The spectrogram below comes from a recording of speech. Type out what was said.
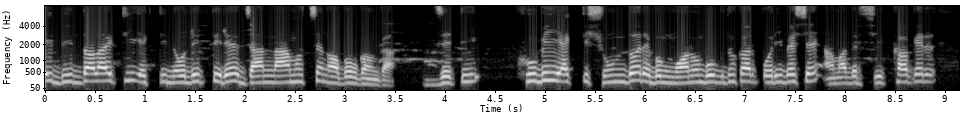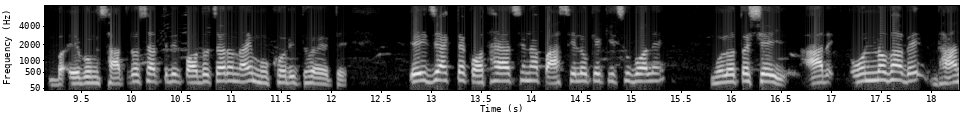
এই বিদ্যালয়টি একটি নদীর তীরে, যার নাম হচ্ছে নবগঙ্গা। যেটি খুবই একটি সুন্দর এবং মনোমুগ্ধকর পরিবেশে আমাদের শিক্ষকের এবং ছাত্রছাত্রীর পদচারণায় মুখরিত হয়ে ওঠে। এই যে একটা কথা আছে না, পাশে লোকে কিছু বলে, মূলত সেই। আর অন্যভাবে, ধান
